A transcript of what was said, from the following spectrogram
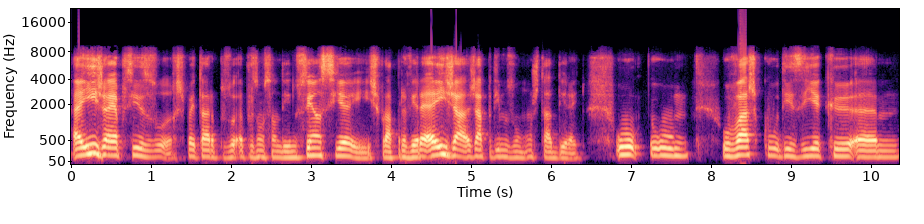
aí já é preciso respeitar a presunção de inocência e esperar para ver. Aí já, já pedimos um, um Estado de Direito. O, o, o Vasco dizia que. Um,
